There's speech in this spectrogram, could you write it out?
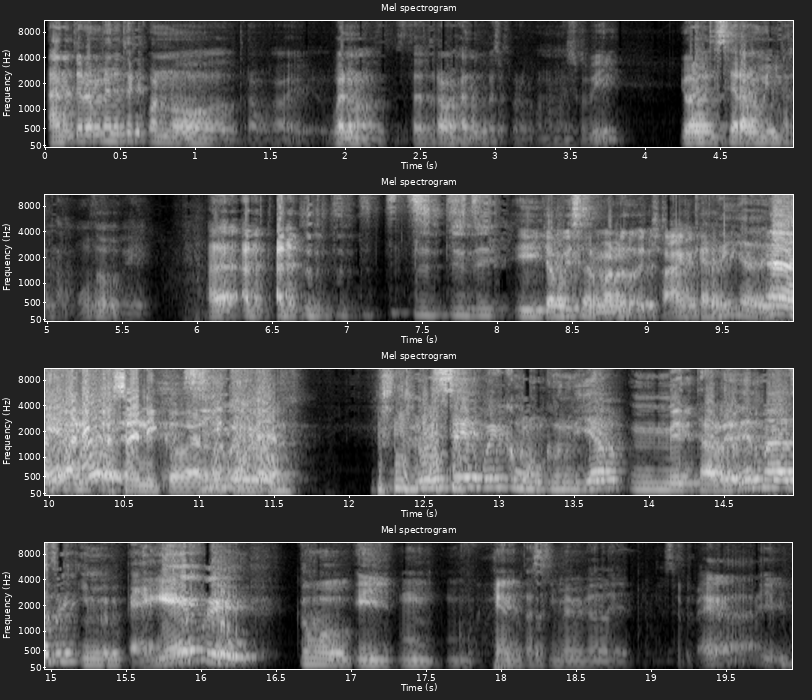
anteriormente cuando trabajaba, bueno, estaba trabajando pues, pero cuando me subí, yo antes era muy tartamudo, güey. Y ya mis hermanos me echaban carrilla de Ah, "¿Qué, pánico güey?". escénico, ¿verdad? Sí, güey, no sé, güey, como que un día me trabé de más, güey, y me pegué, güey. Como, y gente así me vio de, ¿por qué se pega? Y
